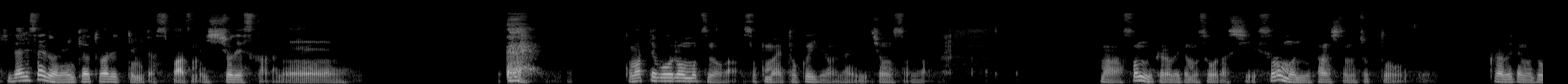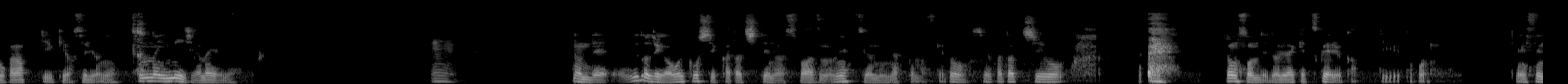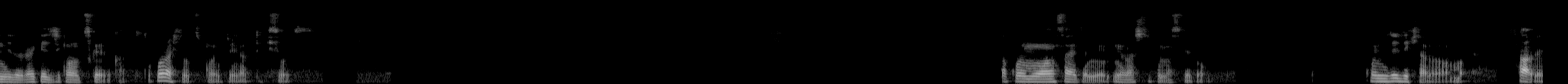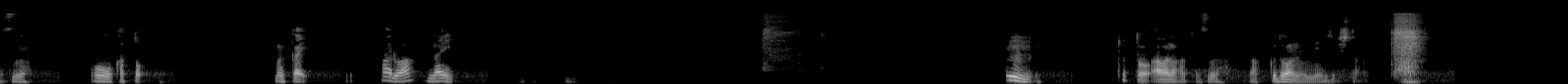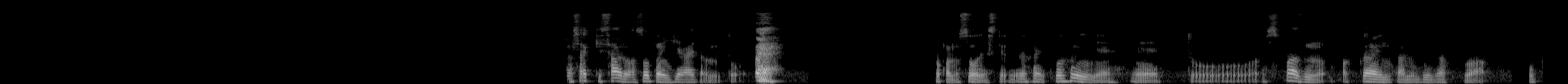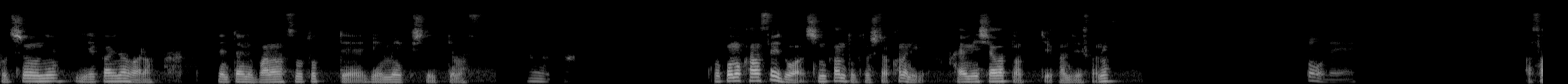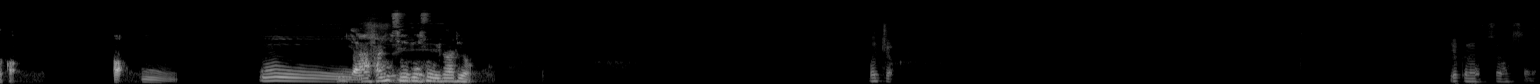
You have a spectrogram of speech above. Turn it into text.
左サイドの連携を取られてみたスパーズも一緒ですからね。止まってボールを持つのがそこまで得意ではないジョンソンは。まあ、ソンに比べてもそうだし、ソロモンに関してもちょっと比べてもどうかなっていう気はするよね。そんなイメージがないよね。うん。なんで、ウドジが追い越していく形っていうのはスパーズのね、強みになってますけど、そういう形を ジョンソンでどれだけ作れるかっていうところ、前線でどれだけ時間を作れるかっていうところは一つポイントになってきそうです。これもワンサイドに流してきますけど、ここに出てきたのは、まサールですね。おー、カット。もう一回。ファールはない。うん。ちょっと合わなかったですね。バックドアのイメージでした。さっきサールが外に開いたのと、とかもそうですけど、やはりこういうふうにね、えーっと、スパーズのバックラインからのビルドアップは、ポジションをね、入れ替えながら、全体のバランスをとってゲームメイクしていってます。うんここの完成度は新監督としてはかなり早めに仕上がったなっていう感じですかね。そうね。朝か。おーおーいやー、ファインセーブセーブがあるよ。もちろん。よく残しましたね。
